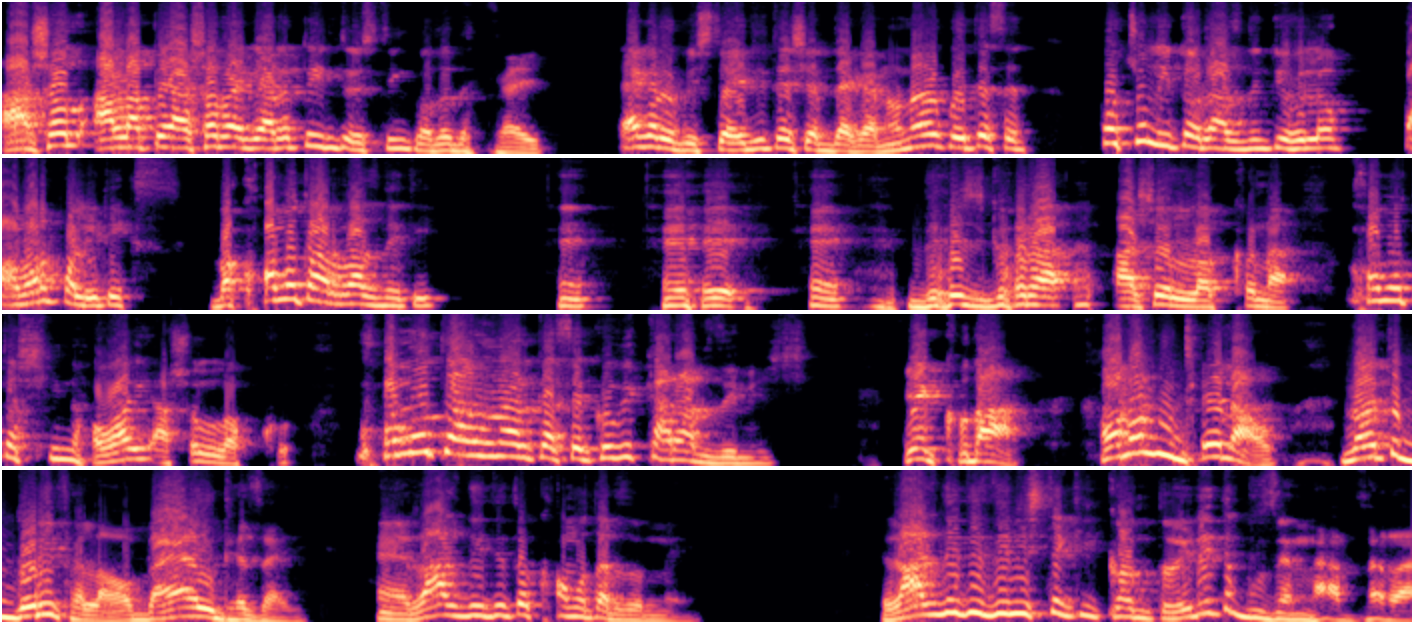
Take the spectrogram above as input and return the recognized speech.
আসল আলাপে আসার আগে আরেকটা ইন্টারেস্টিং কথা দেখাই। এগারো পৃষ্ঠা এডিটর সাহেব দেখান। ওনারা কইতেছেন, প্রচলিত রাজনীতি হলো পাওয়ার পলিটিক্স বা ক্ষমতার রাজনীতি। দেশ গড়া আসল লক্ষ্য না। ক্ষমতাসীন হওয়াই আসল লক্ষ্য। ক্ষমতা ওনার কাছে খুবই খারাপ জিনিস। এ খোদা! আমার উঠে নাও, নয়তো দড়ি ফেলাও ব্যয় উঠে যায়। হ্যাঁ রাজনীতি তো ক্ষমতার জন্য। রাজনীতি জিনিসটা কি কন্ত এটাই তো বুঝেন না আপনারা।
